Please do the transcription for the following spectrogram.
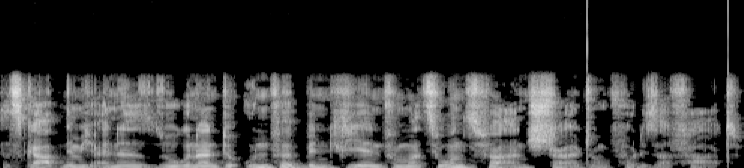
Es gab nämlich eine sogenannte unverbindliche Informationsveranstaltung vor dieser Fahrt.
